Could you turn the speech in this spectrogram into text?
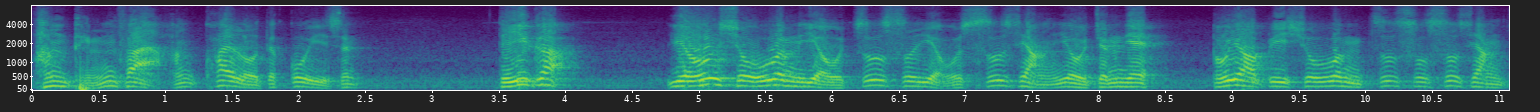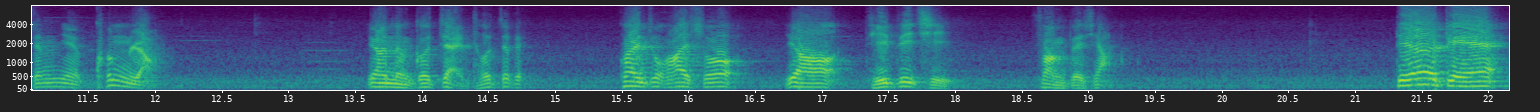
很平凡、很快乐的过一生。第一个。有学问、有知识、有思想、有经验，不要被学问、知识、思想、经验困扰，要能够摆脱这个。换句话说，要提得起，放得下。第二点，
